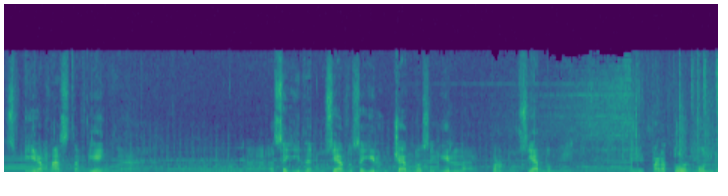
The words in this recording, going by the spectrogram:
inspira más también a, a, seguir denunciando, seguir luchando, a seguir pronunciándome eh, para todo el mundo.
